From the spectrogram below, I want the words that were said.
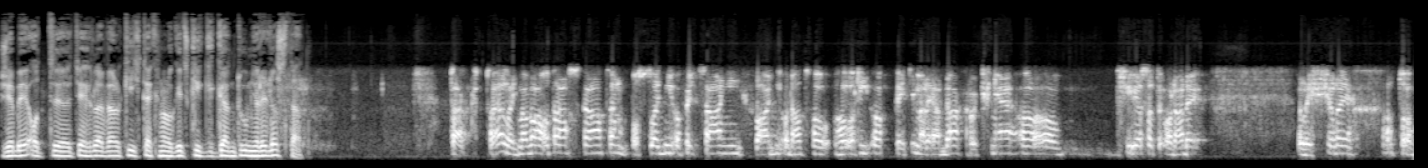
že by od eh, těchto velkých technologických gigantů měli dostat? Tak to je zajímavá otázka. Ten poslední oficiální vládní odhad hovoří o pěti miliardách ročně. dříve se ty odhady lišily a to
